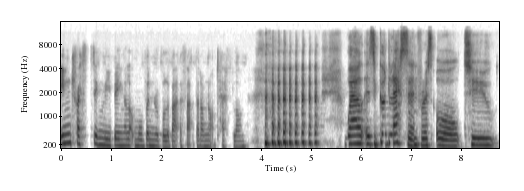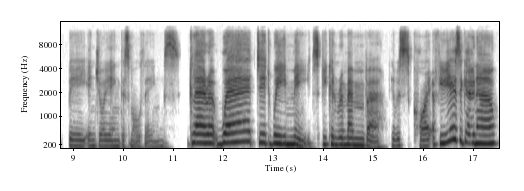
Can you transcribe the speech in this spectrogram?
interestingly, being a lot more vulnerable about the fact that I'm not Teflon. well, it's a good lesson for us all to be enjoying the small things. Clara, where did we meet? If you can remember, it was quite a few years ago now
